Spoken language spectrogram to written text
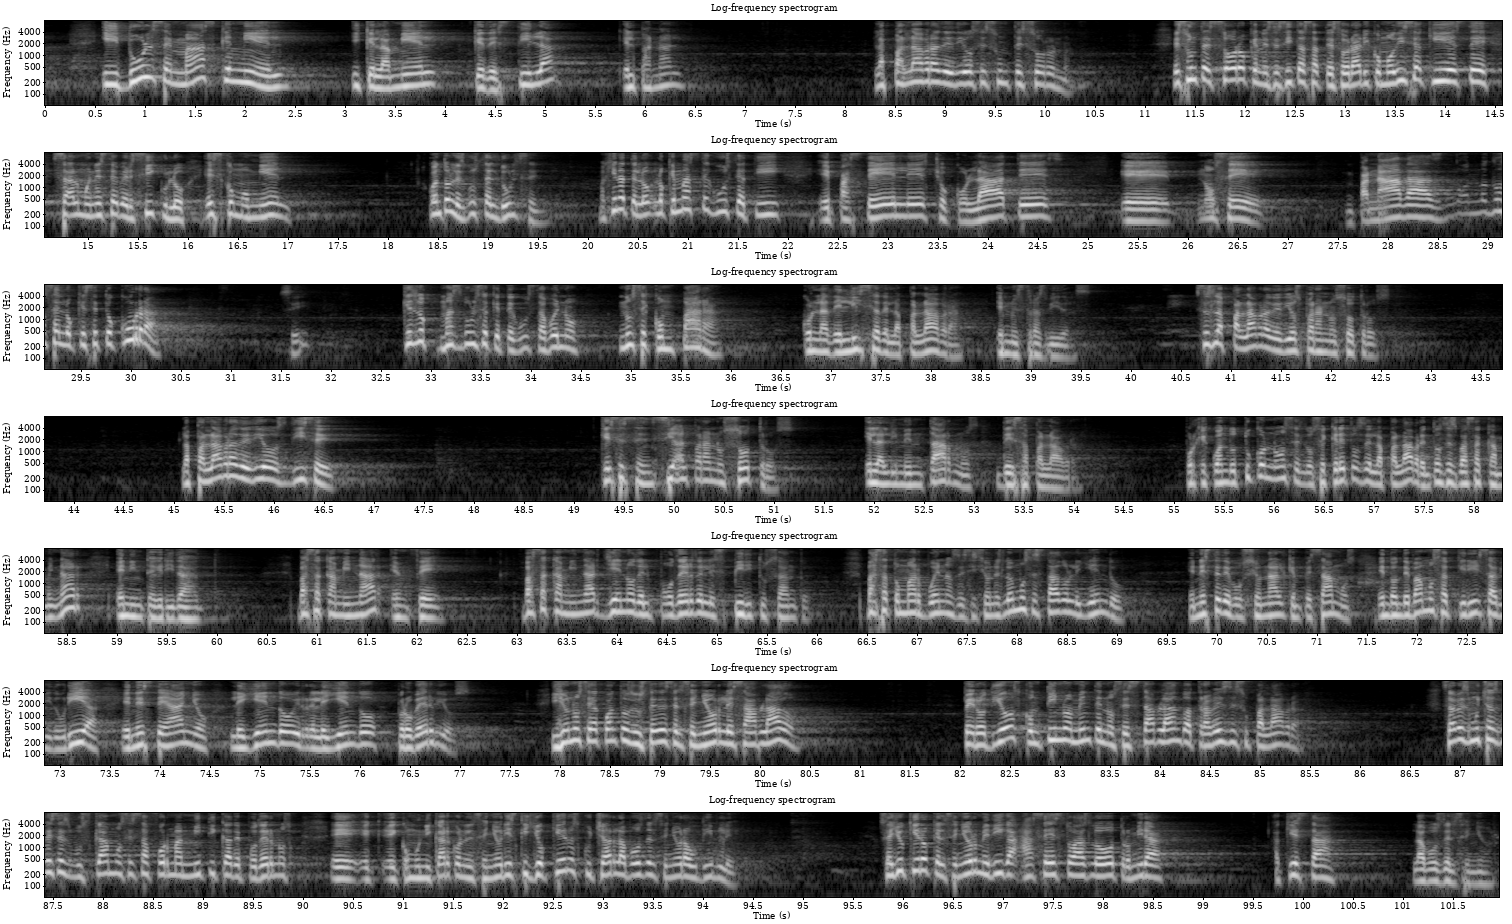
y dulce más que miel y que la miel que destila el panal. La palabra de Dios es un tesoro, hermano. Es un tesoro que necesitas atesorar y como dice aquí este salmo en este versículo, es como miel. ¿Cuánto les gusta el dulce? Imagínate lo, que más te guste a ti, eh, pasteles, chocolates, eh, no sé, empanadas, no, no sé, lo que se te ocurra. ¿Sí? ¿Qué es lo más dulce que te gusta? Bueno, no se compara con la delicia de la palabra en nuestras vidas. Esa es la palabra de Dios para nosotros. La palabra de Dios dice que es esencial para nosotros el alimentarnos de esa palabra. Porque cuando tú conoces los secretos de la palabra, entonces vas a caminar en integridad, vas a caminar en fe, vas a caminar lleno del poder del Espíritu Santo, vas a tomar buenas decisiones. Lo hemos estado leyendo en este devocional que empezamos, en donde vamos a adquirir sabiduría en este año, leyendo y releyendo proverbios. Y yo no sé a cuántos de ustedes el Señor les ha hablado, pero Dios continuamente nos está hablando a través de su palabra. Sabes, muchas veces buscamos esa forma mítica de podernos eh, eh, comunicar con el Señor y es que yo quiero escuchar la voz del Señor audible. O sea, yo quiero que el Señor me diga, haz esto, haz lo otro. Mira, Aquí está la voz del Señor.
